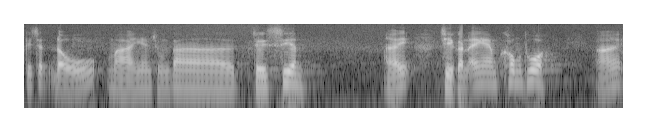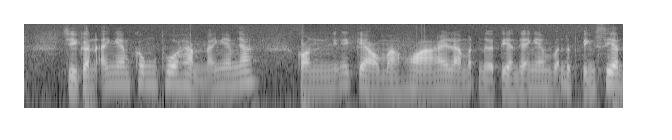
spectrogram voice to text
cái trận đấu mà anh em chúng ta chơi xiên. Đấy chỉ cần anh em không thua đấy chỉ cần anh em không thua hẳn anh em nhé còn những cái kèo mà hòa hay là mất nửa tiền thì anh em vẫn được tính xiên.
